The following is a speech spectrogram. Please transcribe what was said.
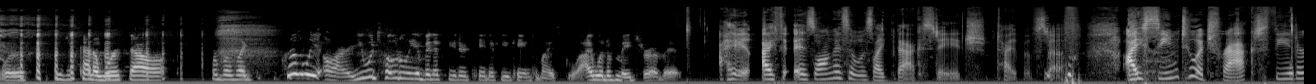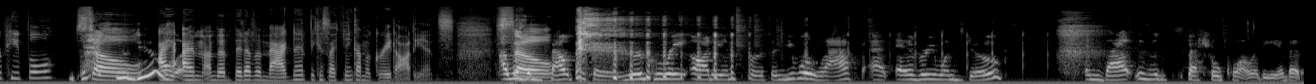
where it just kind of worked out. We're both like, because we are. You would totally have been a theater kid if you came to my school. I would have made sure of it. I, I as long as it was like backstage type of stuff. I seem to attract theater people, Yes, so. I, I'm, I'm a bit of a magnet because I think I'm a great audience. I So was about to say you're a great audience person. You will laugh at everyone's jokes, and that is a special quality that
